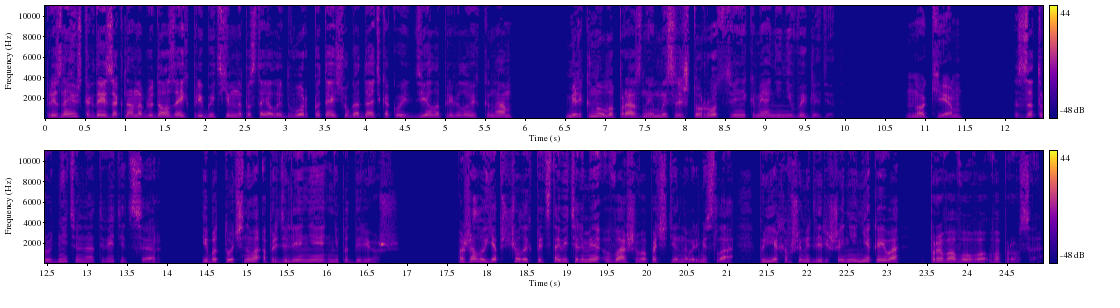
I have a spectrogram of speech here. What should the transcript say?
Признаюсь, когда из окна наблюдал за их прибытием на постоялый двор, пытаясь угадать, какое дело привело их к нам, мелькнула праздная мысль, что родственниками они не выглядят. Но кем? Затруднительно ответить, сэр, ибо точного определения не подберешь. Пожалуй, я б счел их представителями вашего почтенного ремесла, приехавшими для решения некоего правового вопроса.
